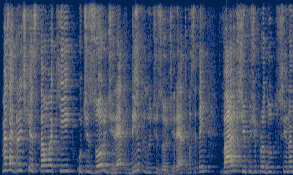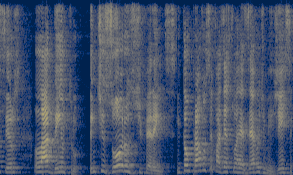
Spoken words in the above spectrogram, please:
Mas a grande questão é que o Tesouro Direto, dentro do Tesouro Direto, você tem vários tipos de produtos financeiros lá dentro. Tem tesouros diferentes. Então, para você fazer a sua reserva de emergência,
